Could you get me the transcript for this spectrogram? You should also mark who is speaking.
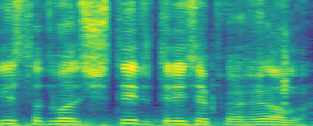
Speaker 1: 324, третья программа.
